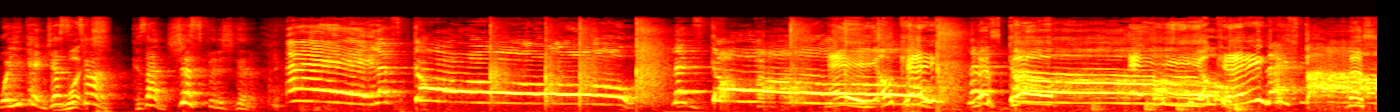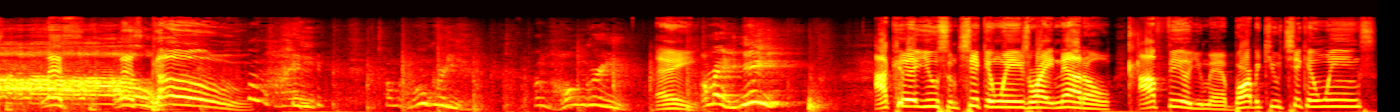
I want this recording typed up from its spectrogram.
Well, you came just What? in time, because I just finished dinner. Hey, let's go! Let's go! Hey, okay. Let's go. Hey, okay. Let's go! Let's let's let's go. Oh I'm, I'm hungry. I'm hungry. Hey, I'm ready to eat. I could use some chicken wings right now, though. I feel you, man. Barbecue chicken wings.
